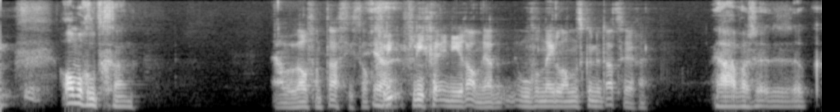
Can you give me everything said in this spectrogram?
Allemaal goed gegaan. Ja, maar wel fantastisch toch? Ja. Vliegen in Iran. Ja, hoeveel Nederlanders kunnen dat zeggen? Ja, was dat is ook een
